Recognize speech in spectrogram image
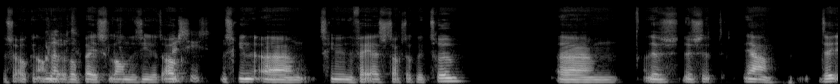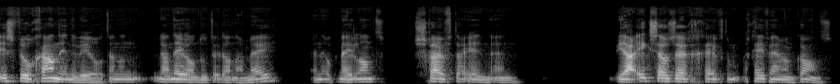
Dus ook in andere Klopt. Europese landen zie je dat ook. Precies. Misschien, ehm, misschien in de VS straks ook weer Trump. Ehm, dus dus het, ja, er is veel gaande in de wereld. En dan, ja, Nederland doet er dan aan mee. En ook Nederland schuift daarin. En ja, ik zou zeggen, geef hem, geef hem een kans.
